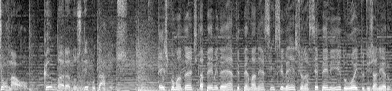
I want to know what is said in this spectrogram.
Jornal. Câmara dos Deputados. Ex-comandante da PMDF permanece em silêncio na CPMI do 8 de janeiro.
